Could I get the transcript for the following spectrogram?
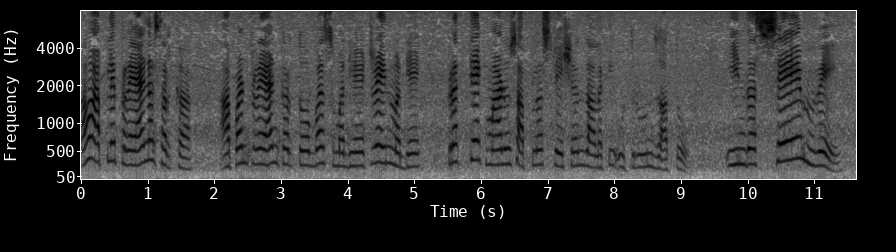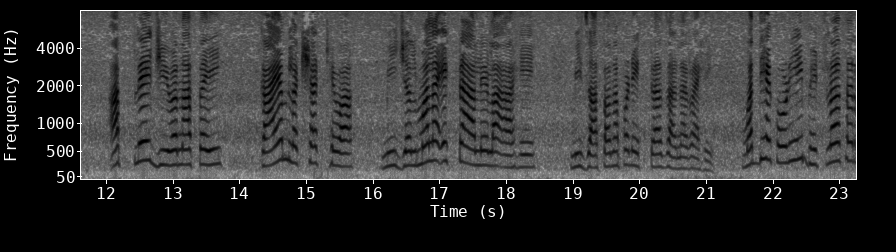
अहो आपले प्रयाणासारखं. आपण प्रयाण करतो बसमध्ये ट्रेनमध्ये. प्रत्येक माणूस आपलं स्टेशन झालं की उतरून जातो. इन द सेम वे आपले जीवनातही कायम लक्षात ठेवा मी जन्माला एकटा आलेला आहे मी जाताना पण एकटा जाणार आहे. मध्ये कोणीही भेटलं तर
